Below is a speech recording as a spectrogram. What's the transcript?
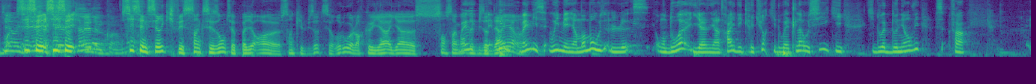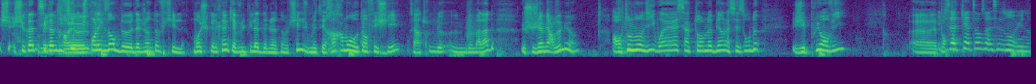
viens- ouais. Si c'est si si c'est une série qui fait 5 saisons, tu vas pas dire oh 5 épisodes c'est relou alors qu'il y a il y a 150 oui, épisodes derrière. mais- mais c'est- oui, mais il y a un moment où le- on doit, il y, y a un travail d'écriture qui doit être là aussi, qui, qui doit te donner envie. Enfin, je, je suis quand même, c'est Mais quand même le difficile. travail- Je prends l'exemple de- d'Agent of Shield. Moi, je suis quelqu'un qui a vu le pilote d'Agent of Shield. Je m'étais rarement autant fait chier. C'est un truc de, de malade. Je suis jamais revenu. hein. Alors tout le monde dit ouais, ça tourne bien la saison 2. J'ai plus envie. Euh, pourtant- Épisode 14 de la saison 1.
